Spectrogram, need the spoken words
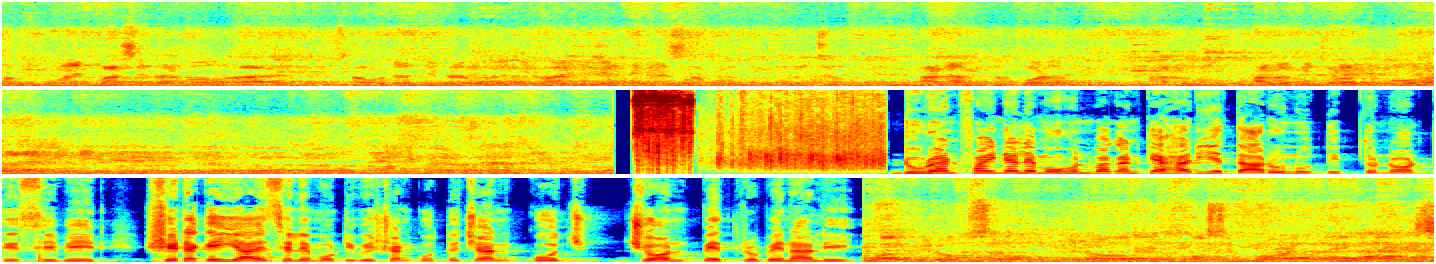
সবসময় পাশে থাকো আর সাপোর্টার দেখার মতো যেভাবে মিডিয়া থেকে সাপোর্ট করেছ আগামী তো করো আরও ভালো কিছু হবে মোহনবাগানের টিম ডুরান্ড ফাইনালে মোহনবাগানকে হারিয়ে দারুণ উদ্দীপ্ত নর্থ ইস্ট শিবির। সেটাকেই আইএসএলে মোটিভেশন করতে চান coach Juan Pedro Benali Well, we hope so. You know, the most important thing is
